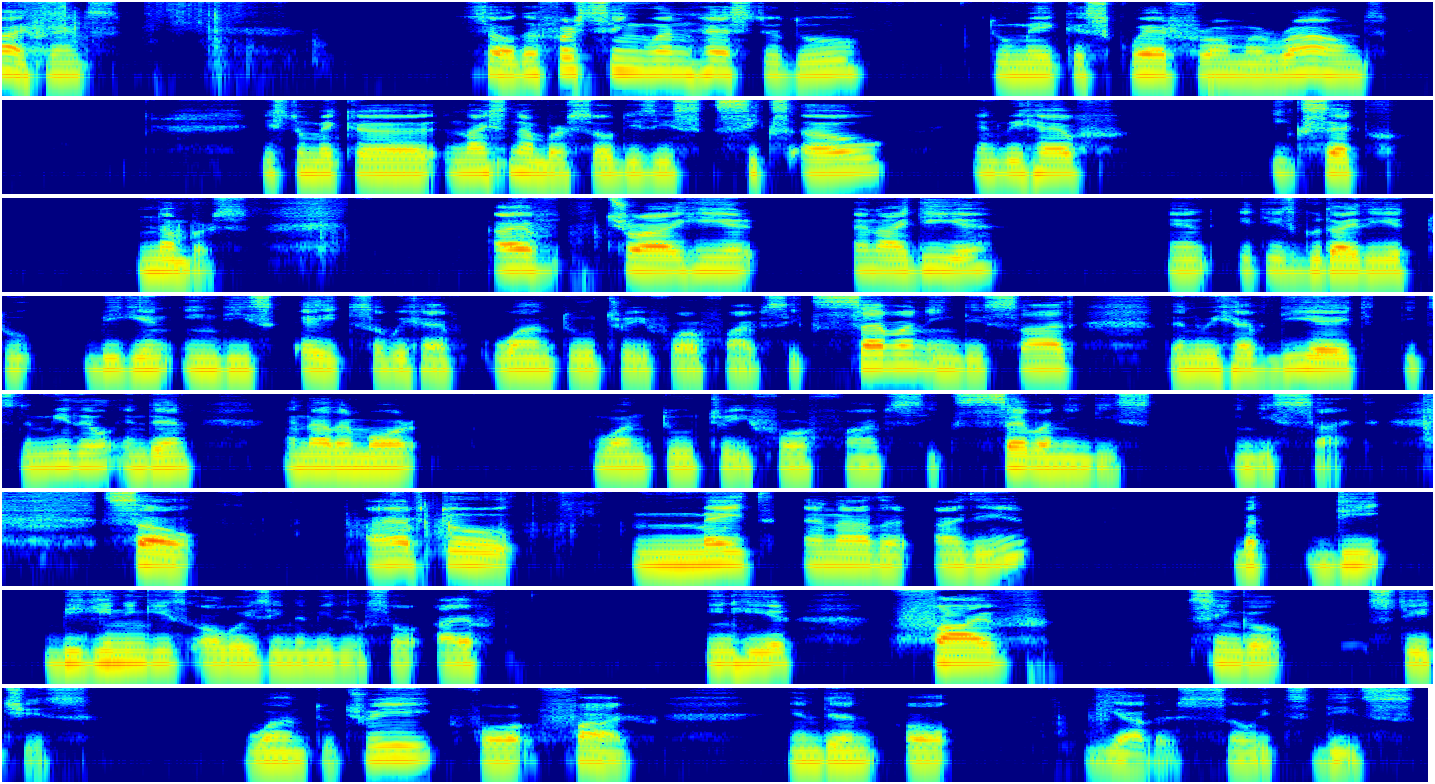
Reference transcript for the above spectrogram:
Hi friends. So the first thing one has to do to make a square from a round is to make a nice number. So this is 60 and we have exact numbers. I've tried here an idea and it is good idea to begin in this 8. So we have 1, 2, 3, 4, 5, 6, 7 in this side. Then we have D8, it's the middle, and then another more one two three four five six seven in this in this side. So i have to make another idea but the beginning is always in the middle. So i have in here five single stitches. One two three four five and then all the others. So it's this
